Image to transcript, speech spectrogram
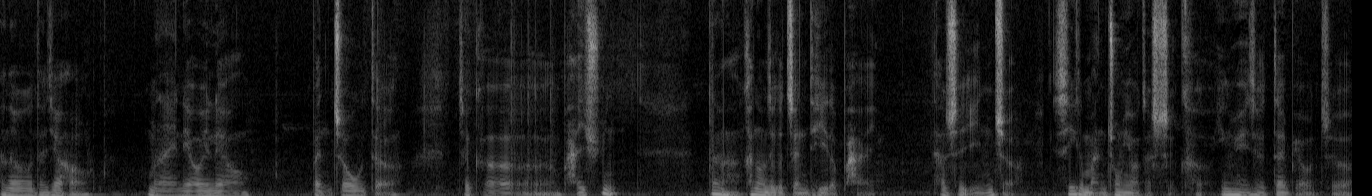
Hello，大家好，我们来聊一聊本周的这个牌讯。那看到这个整体的牌，它是赢者，是一个蛮重要的时刻，因为这代表着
